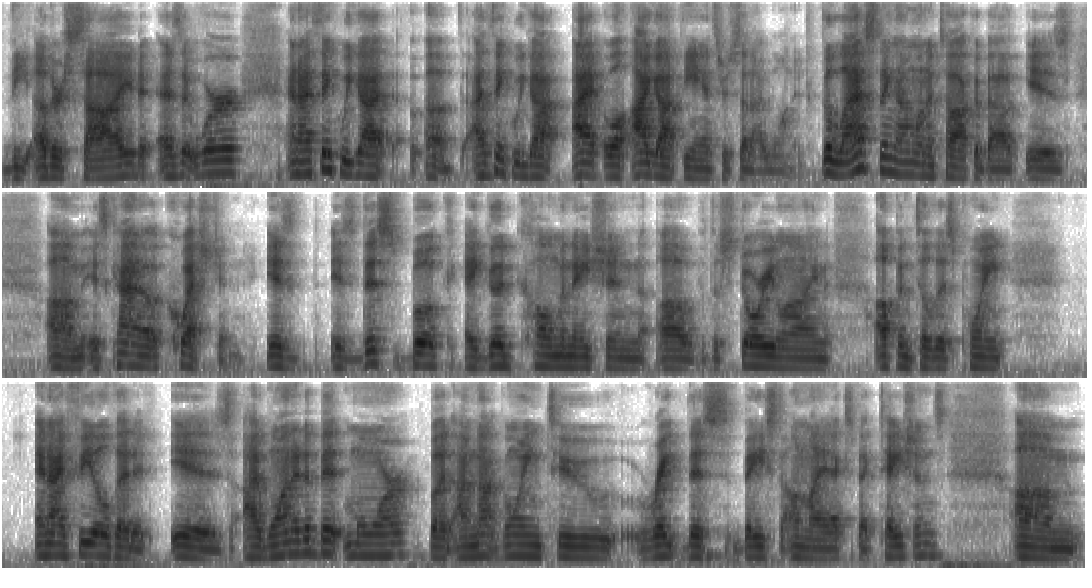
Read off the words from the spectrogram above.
the other side, as it were, and I think we got. Uh, I think we got. I well, I got the answers that I wanted. The last thing I want to talk about is um, is kind of a question. Is is this book a good culmination of the storyline up until this point? And I feel that it is. I wanted a bit more, but I'm not going to rate this based on my expectations. Um,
